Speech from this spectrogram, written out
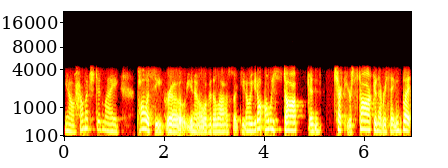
you know how much did my policy grow you know over the last like you know you don't always stop and check your stock and everything but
